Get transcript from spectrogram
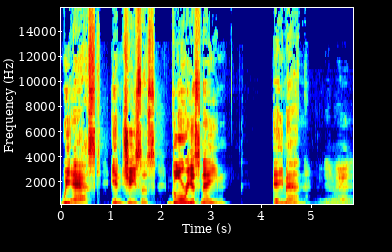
We ask in Jesus' glorious name. Amen. Amen.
